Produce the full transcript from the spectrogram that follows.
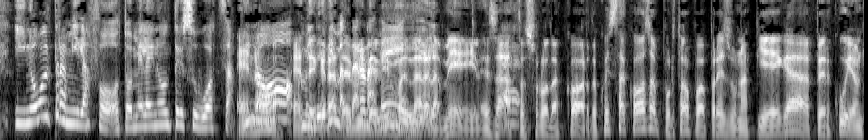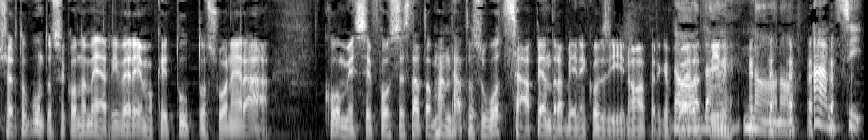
inoltrami la foto, me la inoltri su WhatsApp, eh no, no mi degrada, devi mandare, mi devi mail. mandare la mail. Esatto, eh. sono d'accordo. Questa cosa purtroppo ha preso una piega per cui a un certo punto secondo me arriveremo che tutto suonerà come se fosse stato mandato su WhatsApp e andrà bene così, no? Perché poi no, alla dai, fine. no, no. Anzi,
